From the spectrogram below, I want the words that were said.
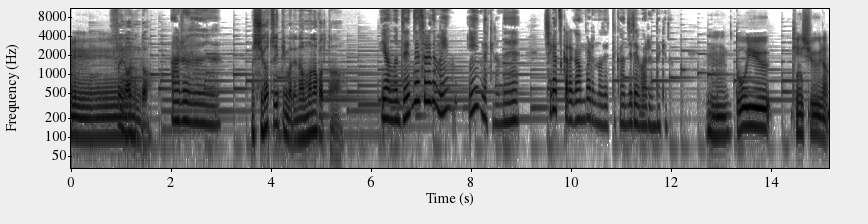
へえそういうのあるんだ。ある。4月1日まで何もなかったな。いや、もう全然それでもいいいいんだけどね。4月から頑張るのでって感じではあるんだけど。うんどういう研修なの？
